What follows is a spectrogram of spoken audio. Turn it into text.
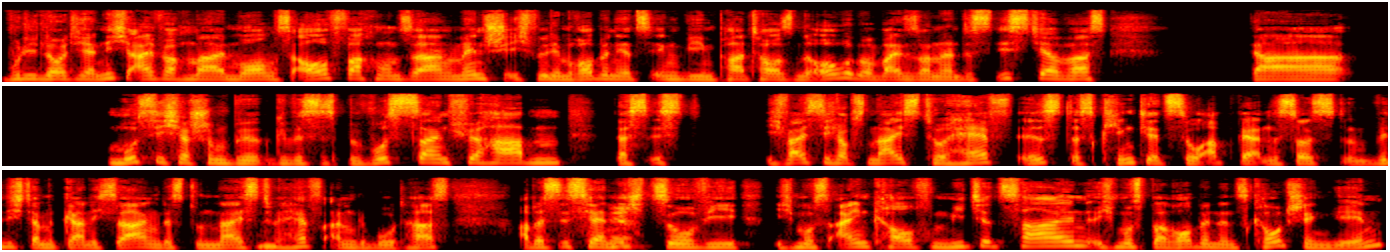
wo die Leute ja nicht einfach mal morgens aufwachen und sagen, Mensch, ich will dem Robin jetzt irgendwie ein paar tausend Euro überweisen, sondern das ist ja was, da muss ich ja schon ein gewisses Bewusstsein für haben. Das ist, ich weiß nicht, ob es nice to have ist. Das klingt jetzt so abwertend, das sollst, will ich damit gar nicht sagen, dass du ein nice to hm. have Angebot hast. Aber es ist ja, ja, nicht so wie, ich muss einkaufen, Miete zahlen, ich muss bei Robin ins Coaching gehen.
